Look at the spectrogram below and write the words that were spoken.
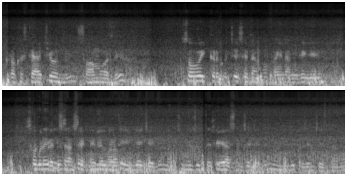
ఇక్కడ ఒక స్టాచ్యూ ఉంది స్వామివారిది. సో ఇక్కడికి వచ్చేసేదాము ఫైనల్గా. సో ఇప్పుడైతే సన్సెట్ అయితే మనం ఎంజాయ్ చేయండి. మంచి మ్యూజిక్ చేయాలి. సన్సెట్ అయితే మేము ముందు ప్రజెంట్ చేస్తాము.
